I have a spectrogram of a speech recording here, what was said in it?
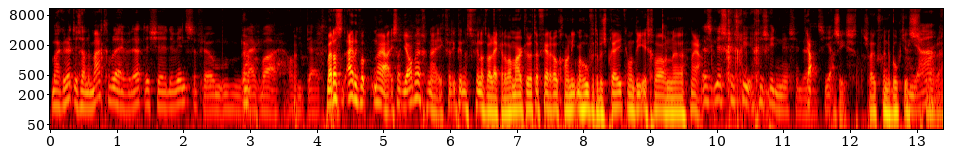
Mark Rutte is aan de macht gebleven. Dat is eh, de winst of zo, blijkbaar, al die tijd. Maar dat is het eigenlijk wel, nou ja, is dat jammer? Nee, ik vind, ik vind, dat, vind dat wel lekker. We Mark Rutte verder ook gewoon niet meer hoeven te bespreken. Want die is gewoon, eh, nou ja, Dat is, geschiedenis ja, inderdaad. Ja, precies. Dat is leuk voor in de boekjes. Ja. Maar, eh,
